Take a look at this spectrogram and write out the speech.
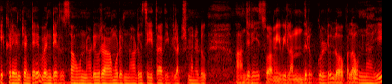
ఇక్కడ ఏంటంటే వెంకటేశ్వర స్వామి ఉన్నాడు రాముడు ఉన్నాడు సీతాదేవి లక్ష్మణుడు ఆంజనేయ స్వామి వీళ్ళందరూ గుళ్ళు లోపల ఉన్నాయి.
